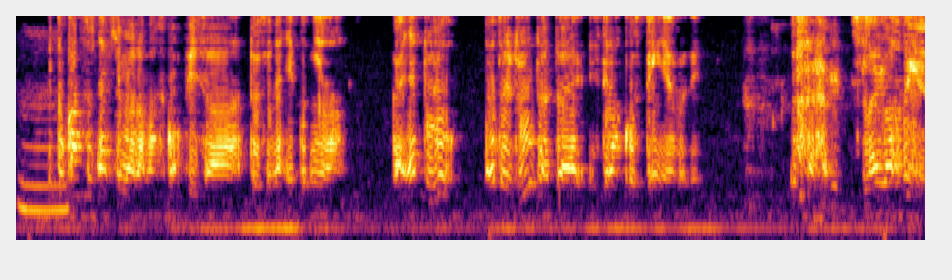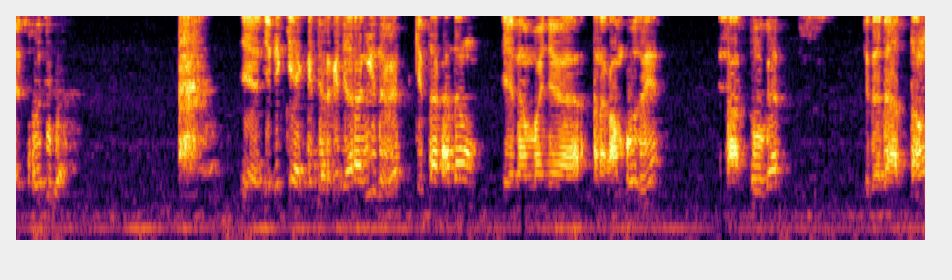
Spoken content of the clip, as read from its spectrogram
Hmm. Itu kasusnya gimana mas? Kok bisa dosennya ikut ngilang? Kayaknya dulu, oh dari dulu udah ada istilah ghosting ya berarti. selain ghosting ya seru juga. Ya jadi kayak kejar-kejaran gitu kan. Kita kadang ya namanya anak kampus ya satu kan kita datang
